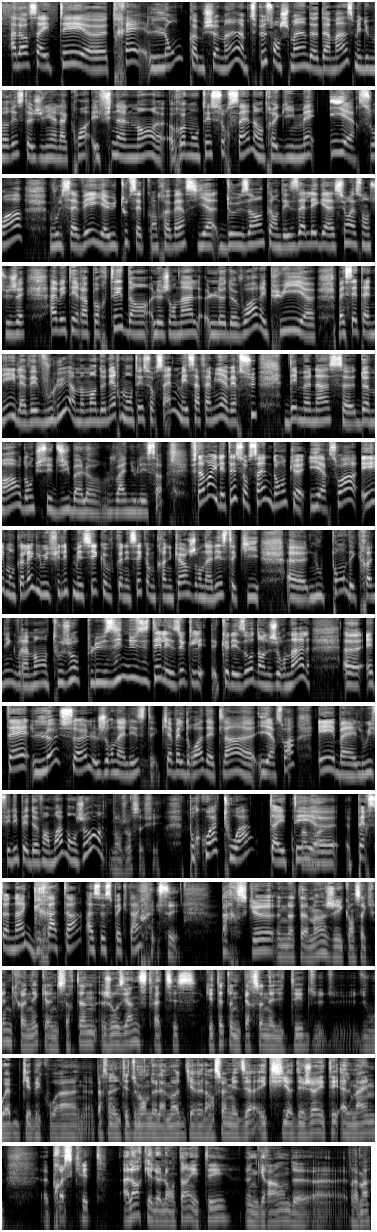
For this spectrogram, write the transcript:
Alors, ça a été euh, très long comme chemin, un petit peu son chemin de Damas, mais l'humoriste Julien Lacroix est finalement euh, remonté sur scène, entre guillemets, hier soir. Vous le savez, il y a eu toute cette controverse il y a deux ans quand des allégations à son sujet avaient été rapportées dans le journal Le Devoir. Et puis, euh, ben, cette année, il avait voulu à un moment donné remonter sur scène, mais sa famille avait reçu des menaces de mort. Donc, il s'est dit, ben là, je vais annuler ça. Finalement, il était sur scène donc hier soir et mon collègue Louis-Philippe Messier, que vous connaissez comme chroniqueur journaliste qui euh, nous pond des chroniques vraiment toujours plus inusitées les uns que les, autres dans le journal, euh, était le seul journaliste qui avait le droit d'être là euh, hier soir. Et ben Louis-Philippe est devant moi. Bonjour. Bonjour Sophie. Pourquoi toi, tu as été persona grata à ce spectacle? C'est parce que, notamment, j'ai consacré une chronique à une certaine Josiane Stratis, qui était une personnalité du, du, web québécois, une personnalité du monde de la mode, qui avait lancé un média et qui a déjà été elle-même euh, proscrite, alors qu'elle a longtemps été une grande, euh, vraiment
